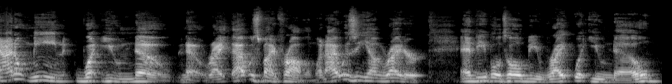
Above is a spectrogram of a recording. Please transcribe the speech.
Now, I don't mean what you know, no, right? That was my problem. When I was a young writer and people told me, write what you know,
